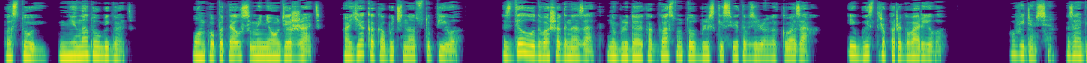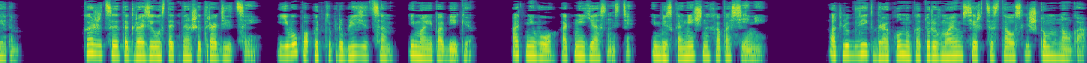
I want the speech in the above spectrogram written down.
«Постой, не надо убегать». Он попытался меня удержать, а я, как обычно, отступила. Сделала два шага назад, наблюдая, как гаснут отблески света в зеленых глазах, и быстро проговорила. «Увидимся за обедом». Кажется, это грозило стать нашей традицией. Его попытки приблизиться и мои побеги. От него, от неясности и бесконечных опасений. От любви к дракону, который в моем сердце стал слишком много.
